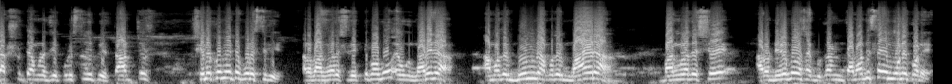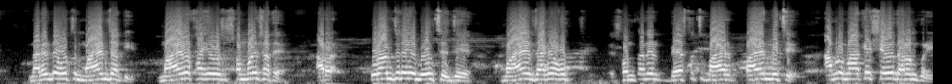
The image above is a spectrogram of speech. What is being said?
জাকসুতে আমরা যে পরিস্থিতি পেয়ে তার চেয়ে সেরকমই একটা পরিস্থিতি আমরা বাংলাদেশে দেখতে পাবো এবং নারীরা, আমাদের বোনরা, আমাদের মায়েরা বাংলাদেশে আরও নিরাপদে থাকবে। কারণ জামাত ইসলামী মনে করে নারীরা হচ্ছে মায়ের জাতি, মায়েরা থাকে হচ্ছে সম্মানের সাথে। আর কোরআন যেটাকে বলছে যে মায়ের জায়গা হচ্ছে সন্তানের ব্যস্ত হচ্ছে মায়ের পায়ের নিচে। আমরা মাকে সেভাবে ধারণ করি।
